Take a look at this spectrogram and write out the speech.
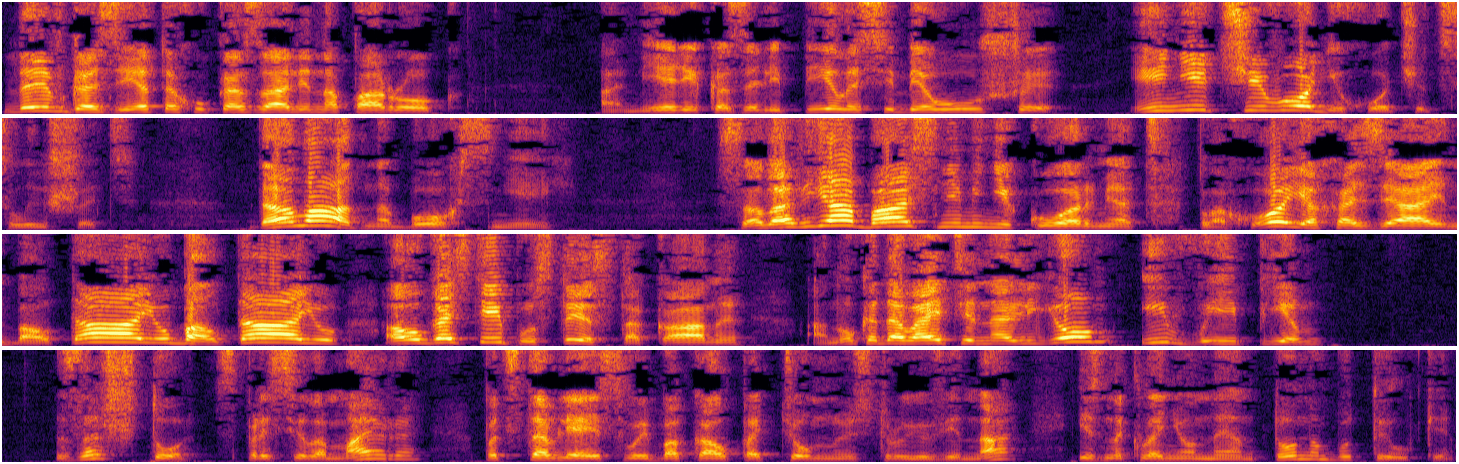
Да и в газетах указали на порог. Америка залепила себе уши и ничего не хочет слышать. Да ладно, бог с ней. Соловья баснями не кормят. Плохой я хозяин, болтаю, болтаю, а у гостей пустые стаканы. А ну-ка давайте нальем и выпьем. «За что?» — спросила Майра, подставляя свой бокал под темную струю вина из наклоненной Антоном бутылки.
